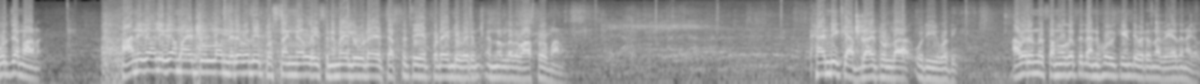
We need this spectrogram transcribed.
ഊർജമാണ് ആനുകാലികമായിട്ടുള്ള നിരവധി പ്രശ്നങ്ങൾ ഈ സിനിമയിലൂടെ ചർച്ച ചെയ്യപ്പെടേണ്ടി വരും എന്നുള്ളത് വാസ്തവമാണ്. ഹാൻഡിക്യാപ്ഡായിട്ടുള്ള ഒരു യുവതി. അവരിന്ന് സമൂഹത്തിൽ അനുഭവിക്കേണ്ടി വരുന്ന വേദനകൾ.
